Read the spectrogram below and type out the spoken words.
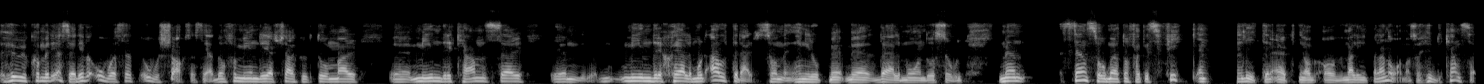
hur kommer det sig? Det är väl oavsett orsak, så att säga. De får mindre hjärt-kärlsjukdomar, eh, mindre cancer, mindre självmord, allt det där som hänger ihop med, med välmående och sol. Men sen såg man att de faktiskt fick en, en liten ökning av, av malignt melanom, alltså hudcancer.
